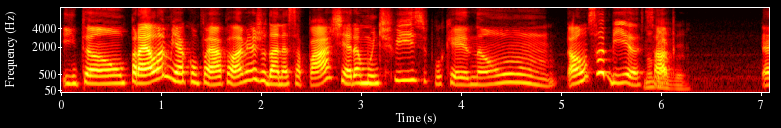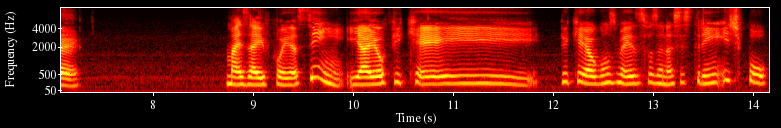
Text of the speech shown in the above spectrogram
Então, pra ela me acompanhar, pra ela me ajudar nessa parte, era muito difícil, porque não. Ela não sabia, Não sabe? dava. É. Mas aí foi assim. E aí eu fiquei. Fiquei alguns meses fazendo essa stream e, tipo,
